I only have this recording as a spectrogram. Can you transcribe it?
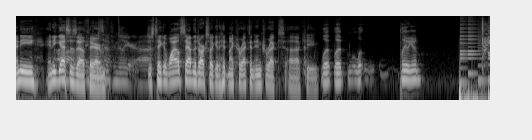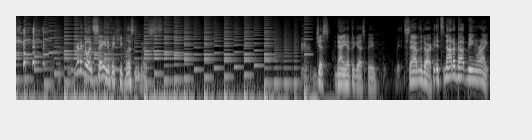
Any any guesses out It there? does sound familiar. Uh, Just take a wild stab in the dark so I can hit my correct and incorrect uh, key. Let, let let play it again. We're gonna go insane if we keep listening to this. Just now, you have to guess. B. Stab in the dark. It's not about being right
